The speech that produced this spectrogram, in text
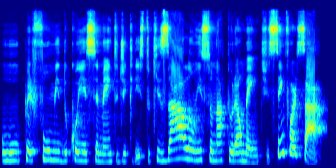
o perfume do conhecimento de Cristo, que exalam isso naturalmente, sem forçar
